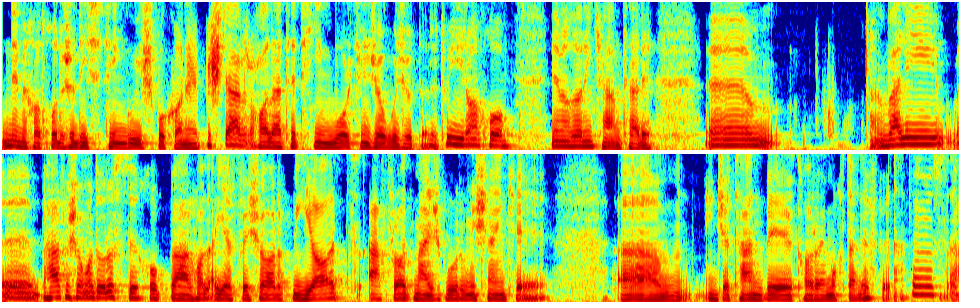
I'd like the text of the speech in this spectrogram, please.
نمی‌خواد خودشو دیستینگویش بکنه. بیشتر حالت تیم ورک اینجا وجود داره. تو ایران خب یه مقدار این کمتره. ولی حرف شما درسته. خب به هر حال اگر فشار بیاد افراد مجبور میشن که اینجا تن به کارهای مختلف بدن. درسته.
